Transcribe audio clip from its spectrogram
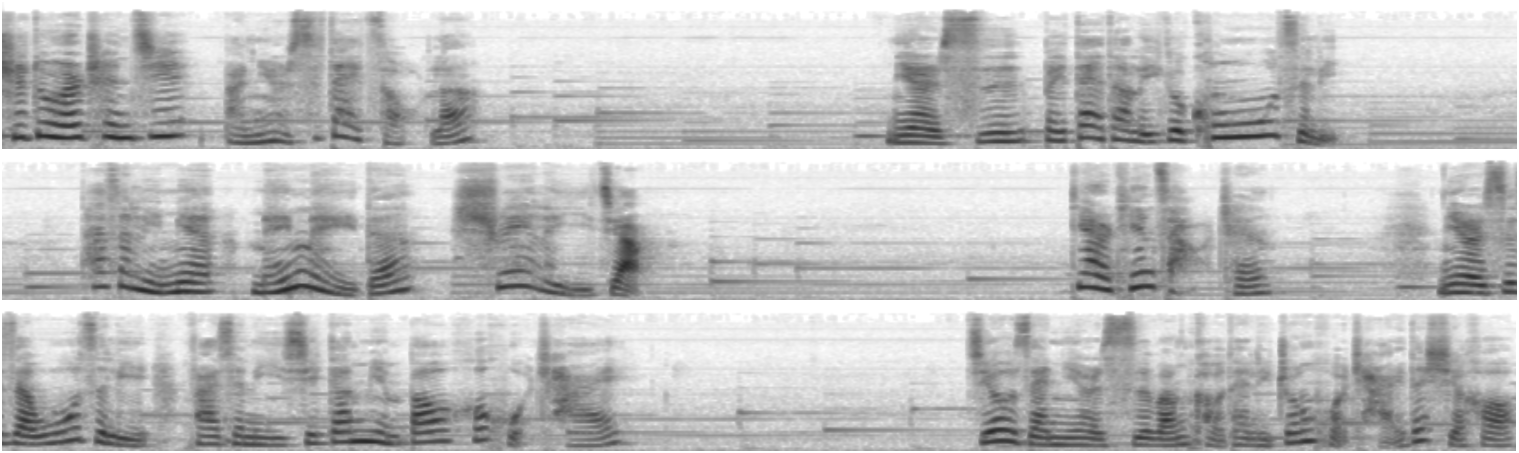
迟钝儿趁机把尼尔斯带走了。尼尔斯被带到了一个空屋子里，他在里面美美的睡了一觉。第二天早晨，尼尔斯在屋子里发现了一些干面包和火柴。就在尼尔斯往口袋里装火柴的时候，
